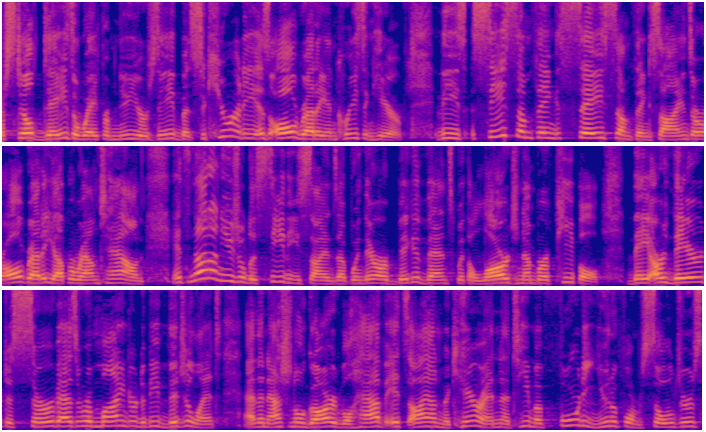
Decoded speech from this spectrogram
are still days away from New Year's Eve, but security is already increasing here. These see something, say something signs are already up around town. It's not unusual to see these signs up when there are big events with a large number of people. They are there to serve as a reminder to be vigilant, and the National Guard will have its eye on McCarran. A team of 40 uniformed soldiers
